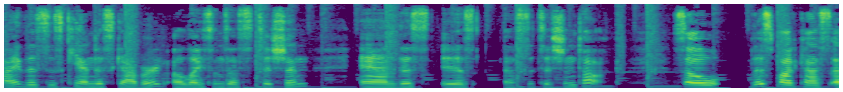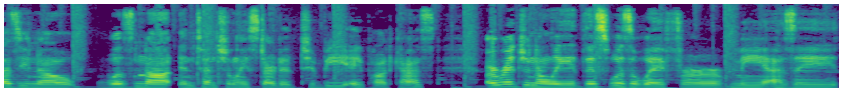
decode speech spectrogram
Hi, this is Candace Gabbard, a licensed esthetician, and this is Esthetician Talk. So, this podcast, as you know, was not intentionally started to be a podcast. Originally, this was a way for me as a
